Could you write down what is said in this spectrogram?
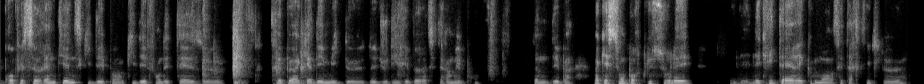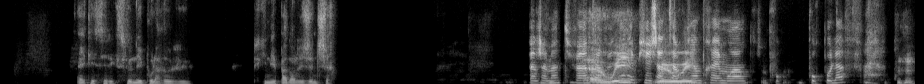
professeur Rentiens qui, défend des thèses euh, très peu académiques de, Judy River, etc. Mais bon, c'est un débat. Ma question porte plus sur les, critères et comment cet article a été sélectionné pour la revue, puisqu'il n'est pas dans les jeunes chercheurs Benjamin, tu vas euh, intervenir et puis j'interviendrai moi pour, pour Polaf. Mhm.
